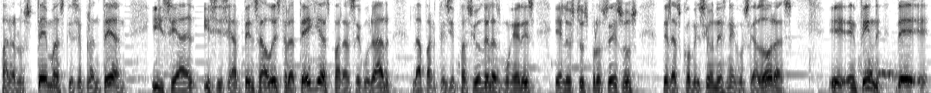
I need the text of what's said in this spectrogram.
para los temas que se plantean y, se y si se han pensado estrategias para asegurar la participación de las mujeres en estos procesos de las comisiones negociadoras? Eh, en fin, de,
